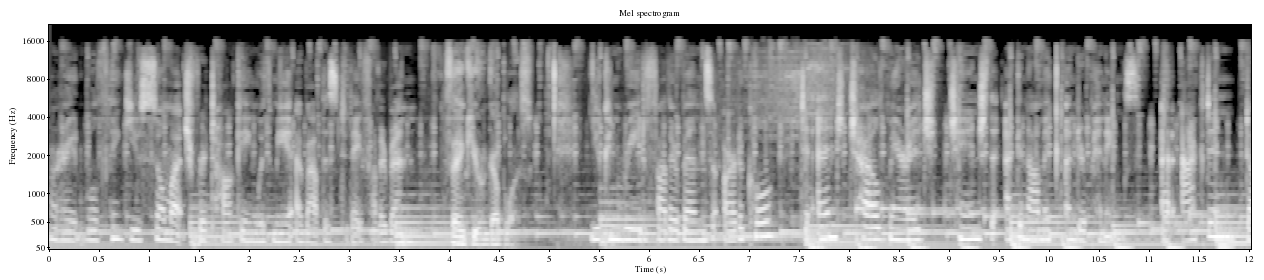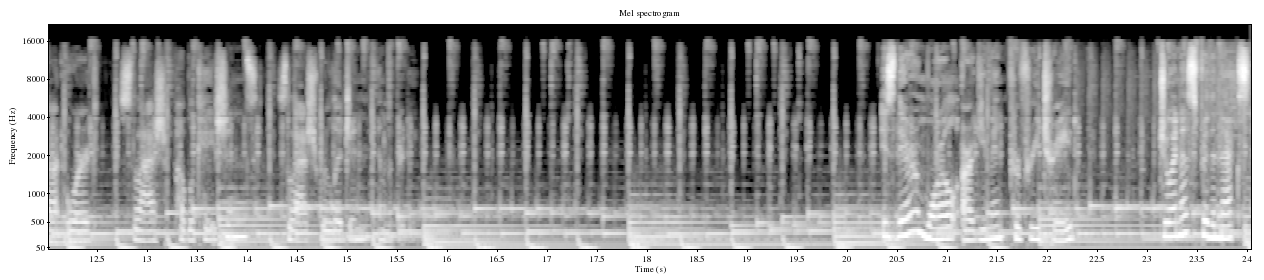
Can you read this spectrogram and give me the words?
All right. Well, thank you so much for talking with me about this today, Father Ben. Thank you, and God bless. You can read Father Ben's article, To End Child Marriage, Change the Economic Underpinnings at acton.org slash publications slash religion and liberty. Is there a moral argument for free trade? Join us for the next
